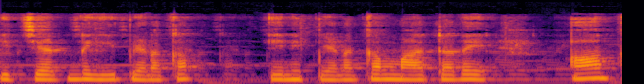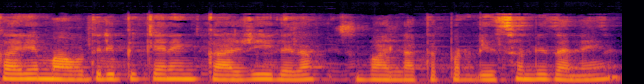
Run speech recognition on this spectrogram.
കിച്ചേട്ടന്റെ ഈ പിണക്കം. ഇനി പിണക്കം മാറ്റാതെ ആ കാര്യം അവതരിപ്പിക്കാനും കഴിയില്ല വല്ലാത്ത പ്രതിസന്ധി തന്നെ.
